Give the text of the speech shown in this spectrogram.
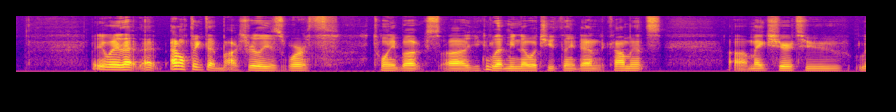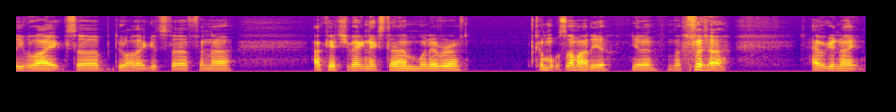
But anyway, that, that I don't think that box really is worth twenty bucks. Uh, you can let me know what you think down in the comments. Uh, make sure to leave a like, sub, do all that good stuff, and uh, I'll catch you back next time whenever I come up with some idea, you know. but uh, have a good night.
